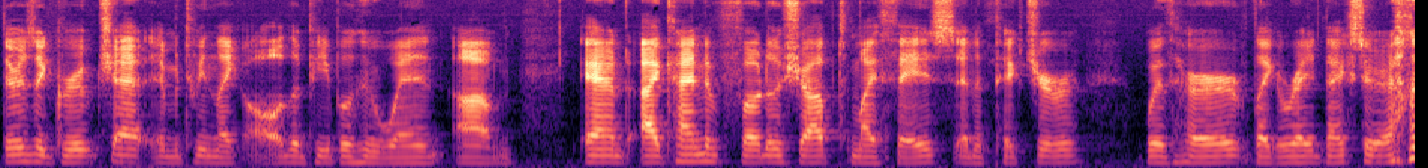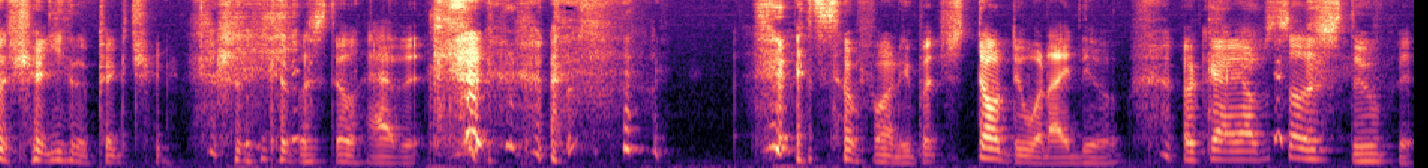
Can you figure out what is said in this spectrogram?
there was a group chat in between like all the people who went um and i kind of photoshopped my face in a picture with her like right next to her i'll show you the picture because i still have it it's so funny but just don't do what i do okay i'm so stupid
